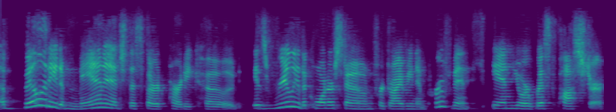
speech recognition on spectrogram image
ability to manage this third party code is really the cornerstone for driving improvements in your risk posture.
